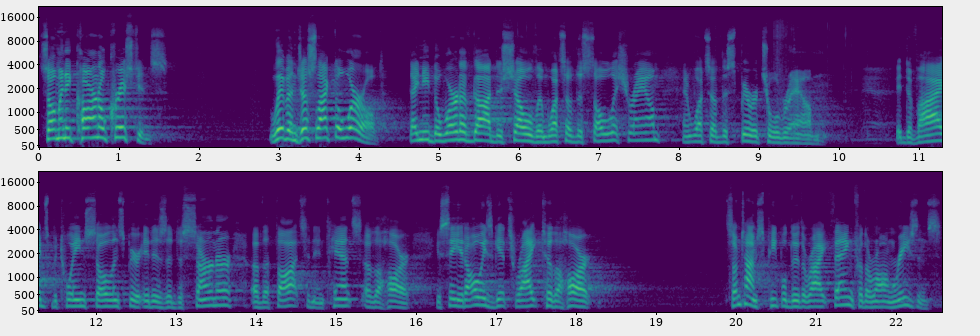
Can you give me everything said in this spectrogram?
So many carnal Christians living just like the world. They need the Word of God to show them what's of the soulish realm and what's of the spiritual realm. It divides between soul and spirit. It is a discerner of the thoughts and intents of the heart. You see, it always gets right to the heart. Sometimes people do the right thing for the wrong reasons.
